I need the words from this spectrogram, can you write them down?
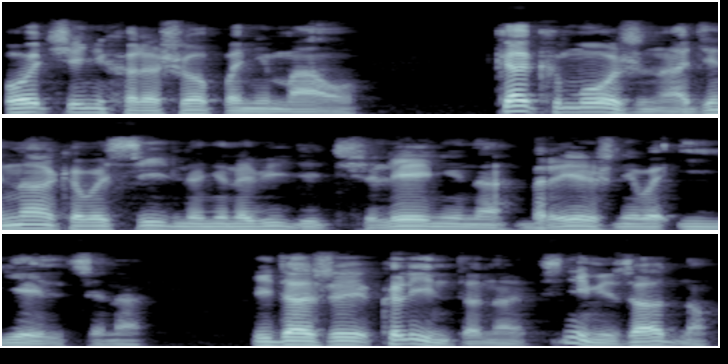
очень хорошо понимал, как можно одинаково сильно ненавидеть Ленина, Брежнева и Ельцина, и даже Клинтона с ними заодно.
